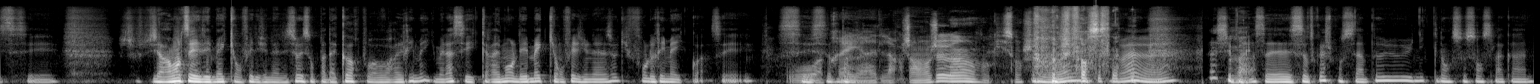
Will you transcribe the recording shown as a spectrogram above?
c'est, généralement, c'est les mecs qui ont fait les films d'animation, ils sont pas d'accord pour avoir un remake. Mais là, c'est carrément les mecs qui ont fait les films d'animation qui font le remake, quoi. C'est, Oh, après il pas- y a de l'argent en jeu, hein, donc ils sont chauds, Ouais, je pense. ouais, ouais. Ouais, je sais pas. Ouais. c'est- en tout cas, je pense que c'est un peu unique dans ce sens-là, quand même.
